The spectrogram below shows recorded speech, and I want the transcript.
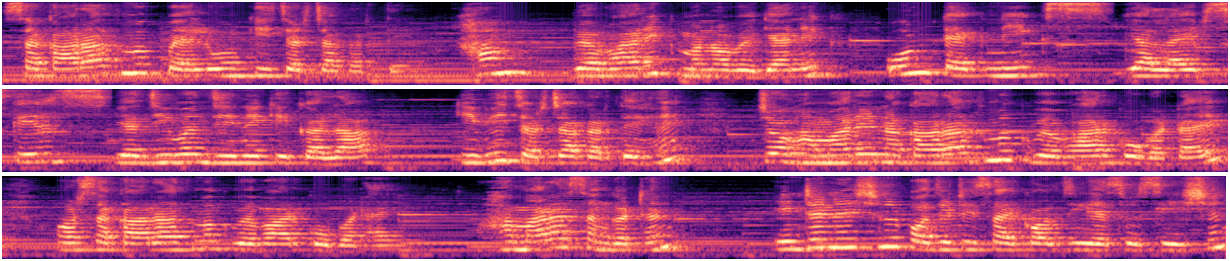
सकारात्मक पहलुओं की चर्चा करते हैं। हम व्यवहारिक मनोवैज्ञानिक, उन टेक्निक्स या लाइफ स्किल्स या जीवन जीने की कला की भी चर्चा करते हैं, जो हमारे नकारात्मक व्यवहार को घटाए और सकारात्मक व्यवहार को बढ़ाए। हमारा संगठन इंटरनेशनल पॉजिटिव साइकोलॉजी एसोसिएशन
